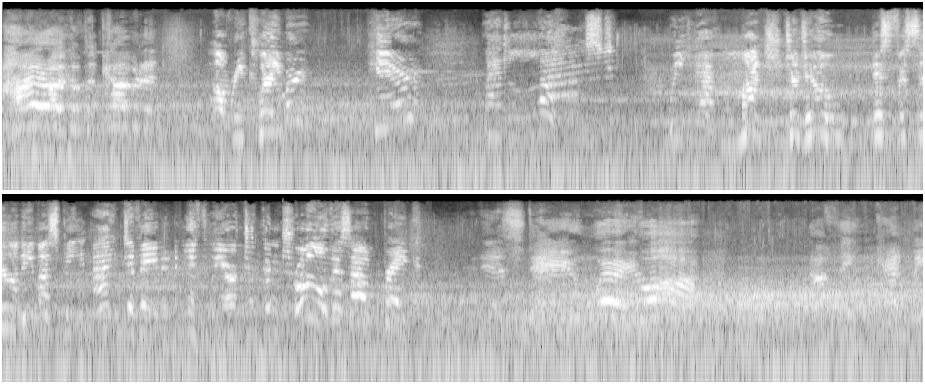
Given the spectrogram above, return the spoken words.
Hierarch of the Covenant. A reclaimer? Here? At last. We have much to do. This facility must be activated if we are to control this outbreak. Stay where you are. Nothing can be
